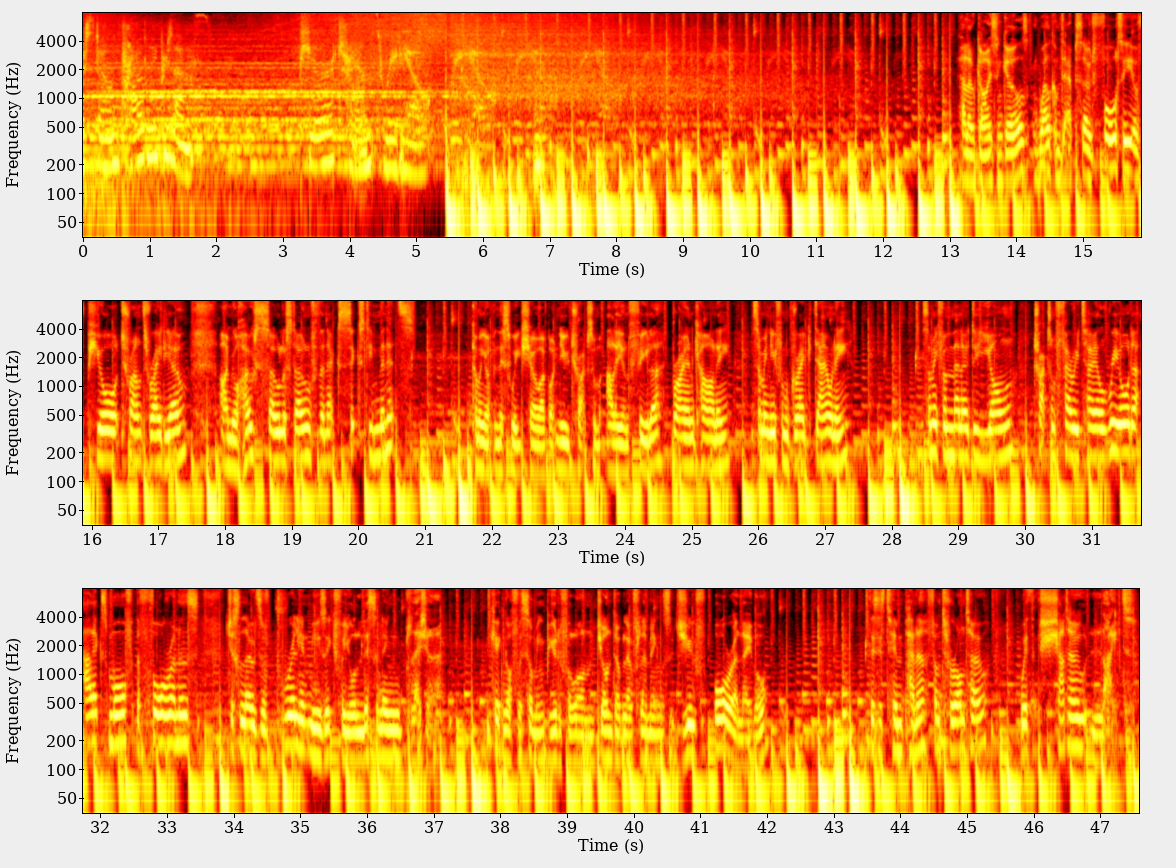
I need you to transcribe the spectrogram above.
Solarstone proudly presents Pure Trance Radio. Hello, guys and girls. Welcome to episode 40 of Pure Trance Radio. I'm your host, Solarstone, for the next 60 minutes. Coming up in this week's show, I've got new tracks from Aly and Fila, Bryan Kearney, something new from Greg Downey, something from Menno de Jong, tracks from Ferry Tayle, ReOrder Alex Morph, The Forerunners, just loads of brilliant music for your listening pleasure. Kicking off with something beautiful on John W. Fleming's Joof Aura label. This is Tim Penner from Toronto with Shadow Light.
